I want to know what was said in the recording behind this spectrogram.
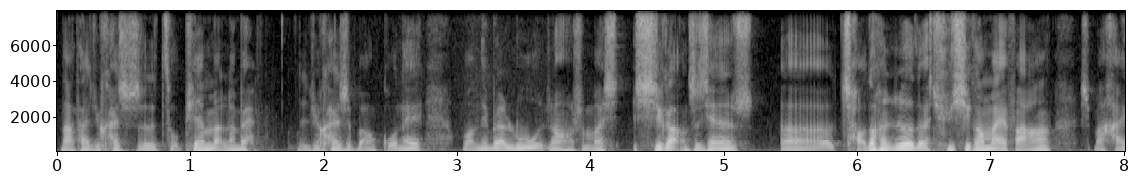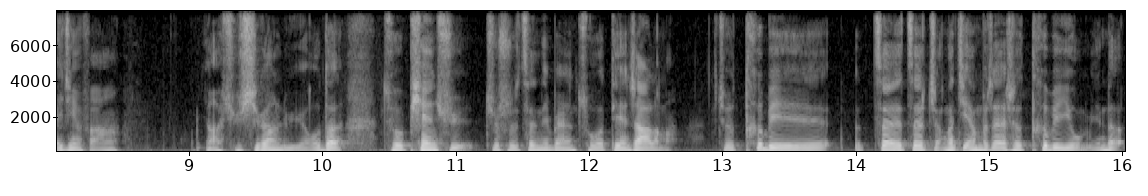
那它就开始走偏门了呗，那就开始往国内往那边撸。然后什么西港之前呃炒得很热的，去西港买房，什么海景房，然后去西港旅游的，最后骗去就是在那边做电诈了嘛。就特别在在整个柬埔寨是特别有名的，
